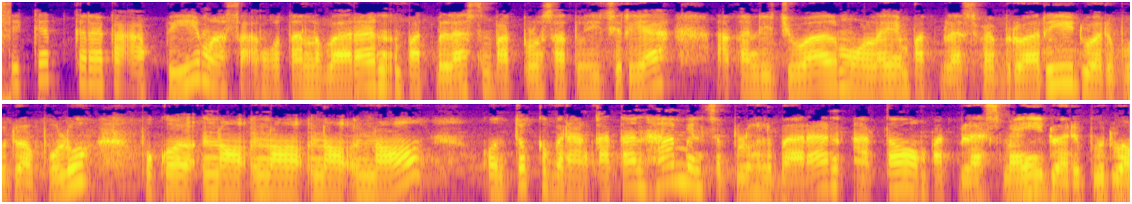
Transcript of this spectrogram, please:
Tiket kereta api masa angkutan lebaran 1441 Hijriah akan dijual mulai 14 Februari 2020 pukul 00.00 untuk keberangkatan H-10 Lebaran atau 14 Mei 2020.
